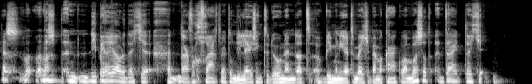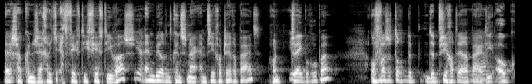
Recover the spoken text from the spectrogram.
Dus, was het die periode dat je eh, daarvoor gevraagd werd om die lezing te doen en dat op die manier het een beetje bij elkaar kwam, was dat een tijd dat je eh, zou kunnen zeggen dat je echt 50-50 was? En beeldend kunstenaar en psychotherapeut? Gewoon twee beroepen? Of was het toch de, de psychotherapeut die ook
